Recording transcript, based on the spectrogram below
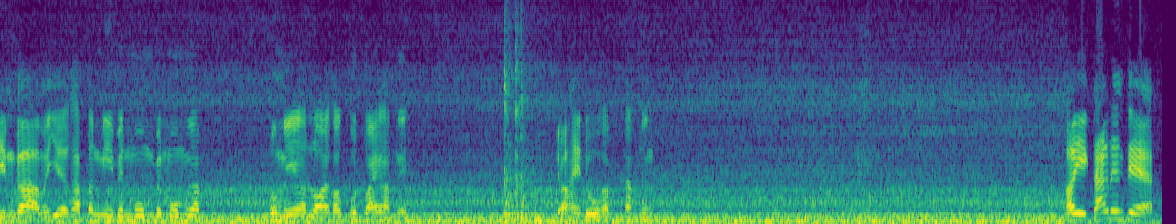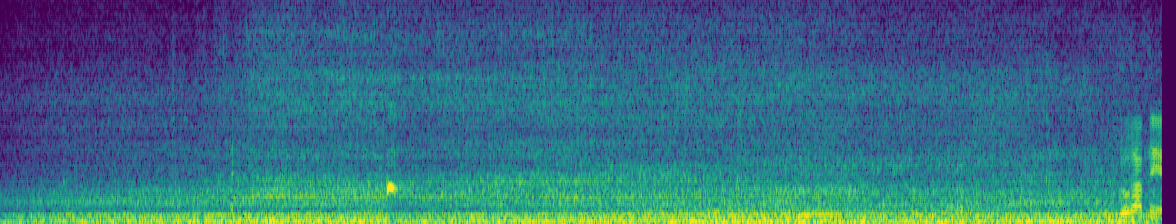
ดินก็ไม่เยอะครับ มันมีเป็นมุมเป็นมุมครับ ตรงนี้รอยเขาขุดไว้ครับนี่ เดี๋ยวให้ดูครับแป๊บหนึ่งเอาอีกทักหนึ่งเตี๋ยดูครับนี่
